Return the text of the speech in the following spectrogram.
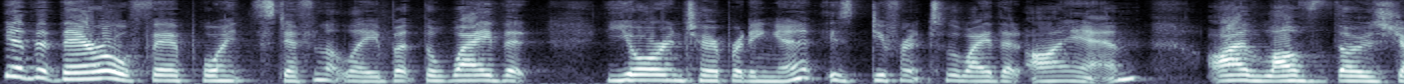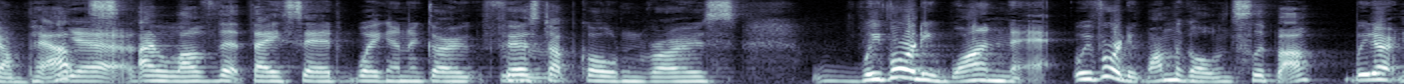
that they're all fair points, definitely. But the way that you're interpreting it is different to the way that I am. I love those jump outs. Yeah. I love that they said we're going to go mm-hmm. 1st up Golden Rose. We've already won. We've already won the Golden Slipper. We don't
